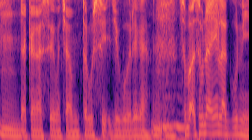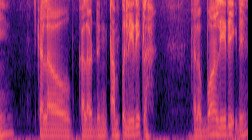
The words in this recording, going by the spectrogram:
Hmm. Dia akan rasa macam terusik jiwa dia kan. Hmm. Sebab sebenarnya lagu ni kalau kalau deng, tanpa lirik lah. Kalau buang lirik dia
